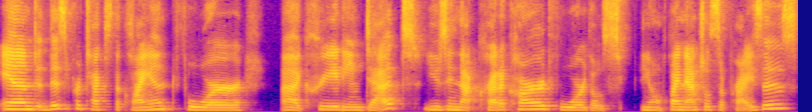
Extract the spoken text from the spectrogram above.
and this protects the client for uh, creating debt using that credit card for those you know financial surprises.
